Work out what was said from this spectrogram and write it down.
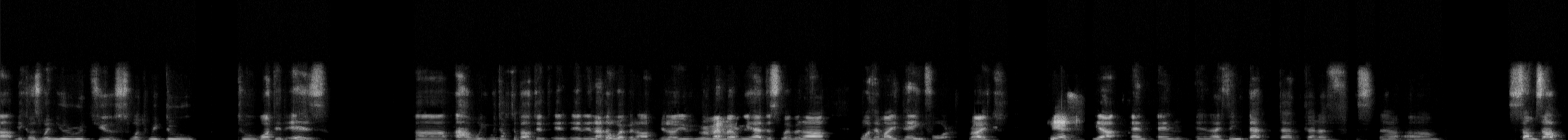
uh, because when you reduce what we do to what it is, uh, ah, we, we talked about it in, in another webinar. You know, you remember we had this webinar, what am I paying for, right? Yes. Yeah, and and and I think that that kind of uh, um, sums up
